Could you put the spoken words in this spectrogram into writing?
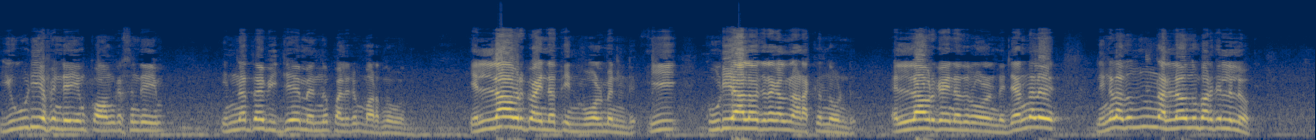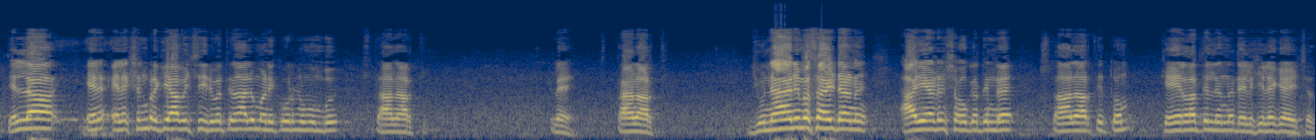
യു ഡി എഫിന്റെയും കോൺഗ്രസിന്റെയും ഇന്നത്തെ വിജയമെന്ന് പലരും മറന്നുപോകുന്നു. എല്ലാവർക്കും അതിന്റെ അകത്ത് ഇൻവോൾവ്മെന്റ് ഉണ്ട്. ഈ കൂടിയാലോചനകൾ നടക്കുന്നുണ്ട് എല്ലാവർക്കും അതിന്റെ അത് റോളുണ്ട് ഞങ്ങൾ നിങ്ങളതൊന്നും നല്ലതൊന്നും പറഞ്ഞില്ലല്ലോ. എല്ലാ എലക്ഷൻ പ്രഖ്യാപിച്ച് ഇരുപത്തിനാല് മണിക്കൂറിന് മുമ്പ് സ്ഥാനാർത്ഥി. അല്ലേ? സ്ഥാനാർത്ഥി. യുനാനിമസ് ആയിട്ടാണ് ആര്യാടൻ ഷൗക്കത്തിന്റെ സ്ഥാനാർത്ഥിത്വം കേരളത്തിൽ നിന്ന് ഡൽഹിയിലേക്ക് അയച്ചത്.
